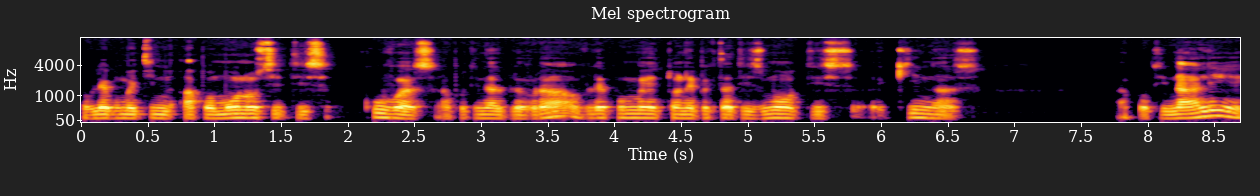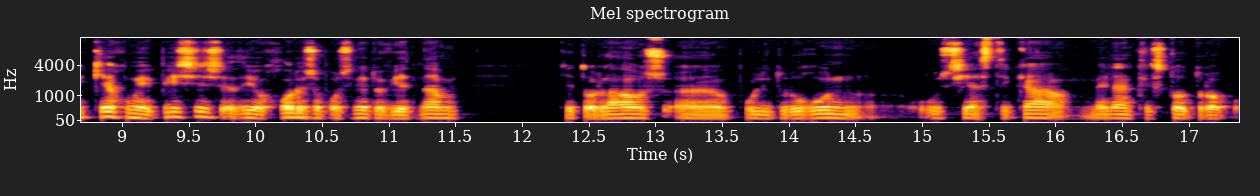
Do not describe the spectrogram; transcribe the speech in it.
Βλέπουμε την απομόνωση της Κούβας από την άλλη πλευρά, βλέπουμε τον επεκτατισμό της Κίνας από την άλλη και έχουμε επίσης δύο χώρες όπως είναι το Βιετνάμ και το Λάος ε, που λειτουργούν ουσιαστικά με έναν κλειστό τρόπο.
